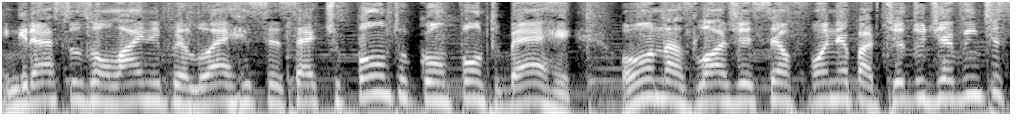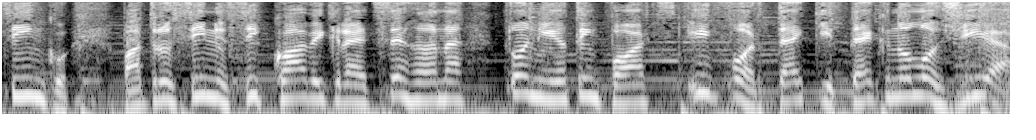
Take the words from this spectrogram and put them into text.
Ingressos online pelo rc7.com.br ou nas lojas Celfone a partir do dia 25. Patrocínio Cicobi Crédito Serrana, Tonieto Importes e Fortec Tecnologia.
